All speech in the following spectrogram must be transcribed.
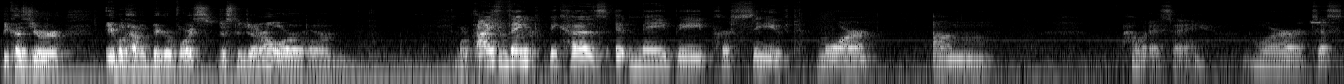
because you're able to have a bigger voice, just in general, or or more I think or- because it may be perceived more, um, how would I say, more just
